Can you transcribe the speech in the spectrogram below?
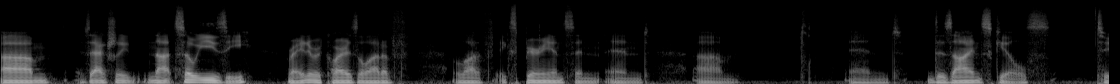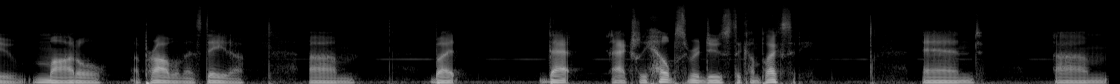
um, is actually not so easy, right? It requires a lot of a lot of experience and and um, and design skills to model a problem as data. Um, but that actually helps reduce the complexity. And um,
